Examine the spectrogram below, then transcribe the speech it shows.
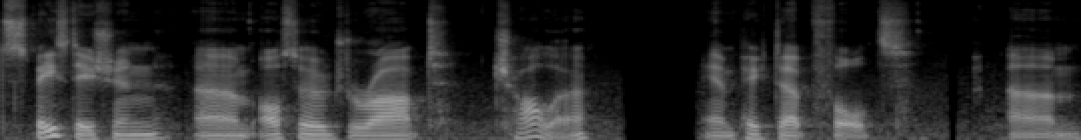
Space Station um, also dropped Chala and picked up Fultz. Um,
